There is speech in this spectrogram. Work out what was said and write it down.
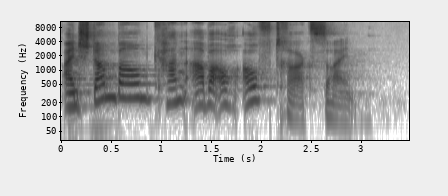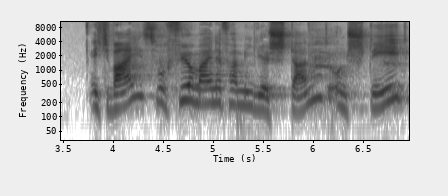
Ein Stammbaum kann aber auch Auftrag sein. Ich weiß, wofür meine Familie stand und steht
